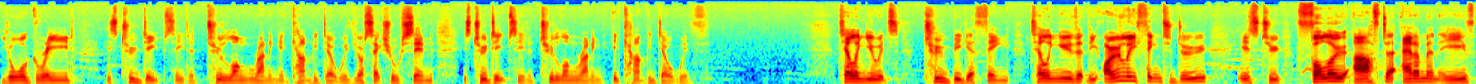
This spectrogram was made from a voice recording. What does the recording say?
Your greed is too deep seated, too long running, it can't be dealt with. Your sexual sin is too deep seated, too long running, it can't be dealt with. Telling you it's too big a thing, telling you that the only thing to do is to follow after Adam and Eve,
